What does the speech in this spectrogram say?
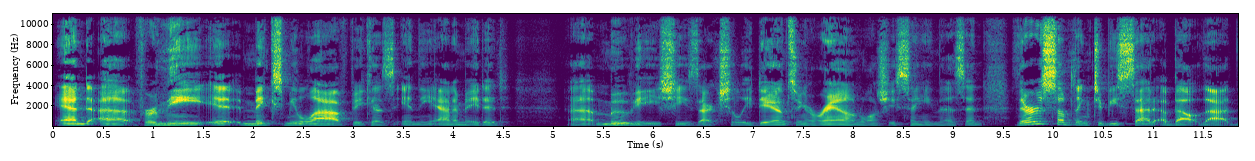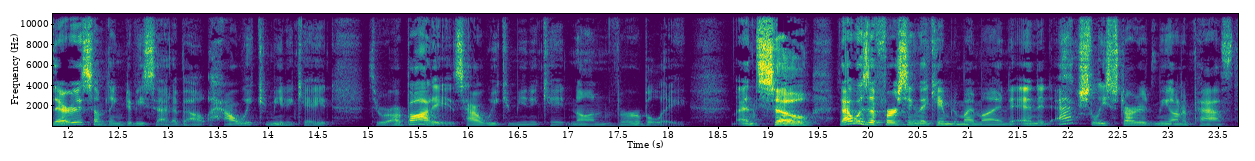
And uh, for me, it makes me laugh because in the animated uh, movie, she's actually dancing around while she's singing this. And there is something to be said about that. There is something to be said about how we communicate through our bodies, how we communicate non verbally. And so that was the first thing that came to my mind. And it actually started me on a path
